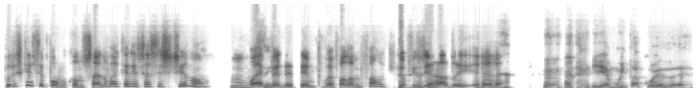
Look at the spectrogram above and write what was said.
Por isso que esse povo, quando sai, não vai querer te assistir, não. Não vai Sim. perder tempo. Vai falar, me fala o que, que eu fiz de errado aí. e é muita coisa. É.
